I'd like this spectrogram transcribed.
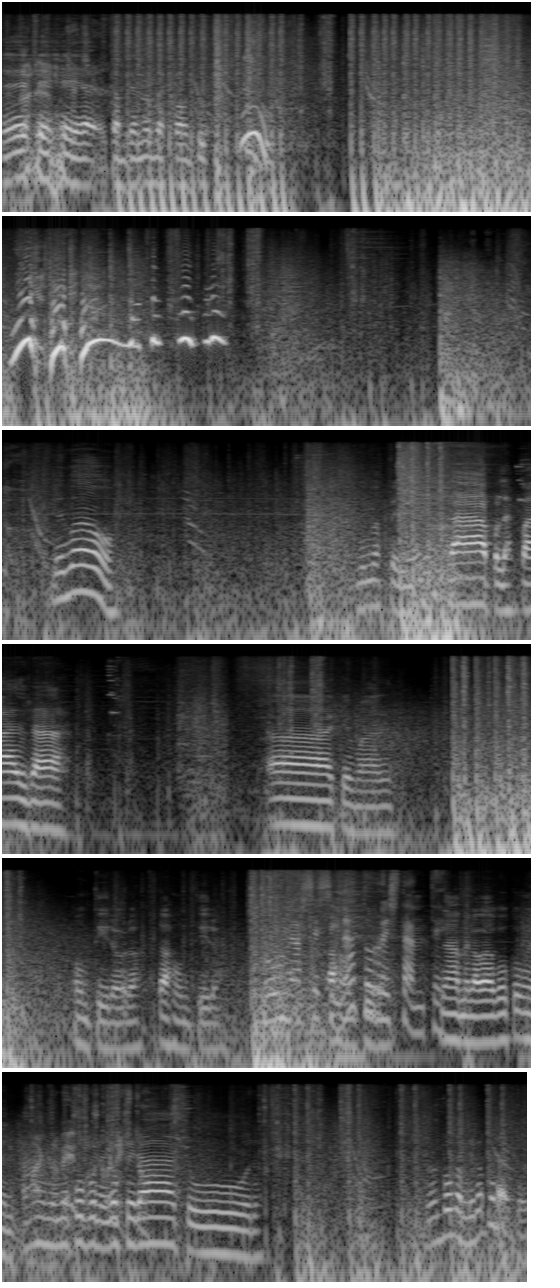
Eh, campeando de spawn, tú. ¡Uh! ¡Uh! ¡Uh! ¡Uh! What the fuck, bro? Me mao. ¿No hay más peñones? Ah, por la espalda. Ah, qué mal. Un tiro, bro. Estás un tiro. Asesinato Ah, restante. Nada, me lo hago con el. Ah, no me puedo poner operator. No me puedo cambiar el operator.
